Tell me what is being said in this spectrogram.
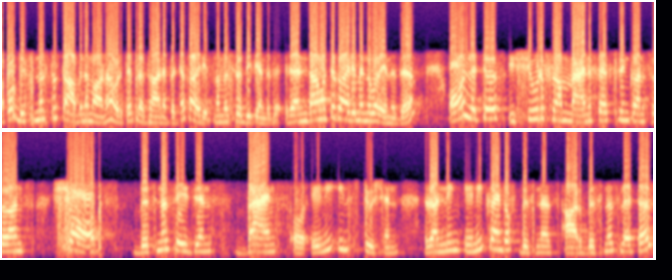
അപ്പോൾ ബിസിനസ് സ്ഥാപനമാണ് അവിടുത്തെ പ്രധാനപ്പെട്ട കാര്യം നമ്മൾ ശ്രദ്ധിക്കേണ്ടത്. രണ്ടാമത്തെ കാര്യം എന്ന് പറയുന്നത് all letters issued from manufacturing concerns, shops, business agents, banks, or any institution running any kind of business are business letters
